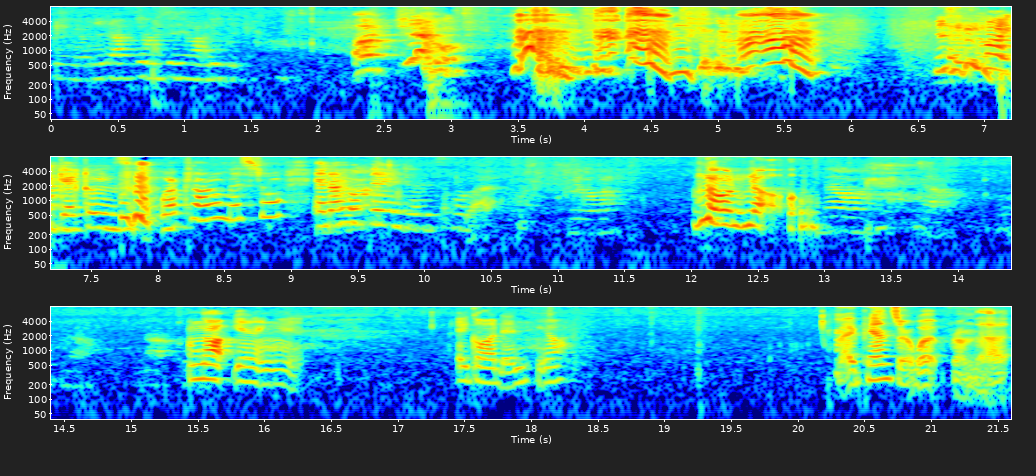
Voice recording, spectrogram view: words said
thing. I did have to say hi to the. This is my gecko's and I hope they some of that. No, no. I'm not getting it. I got in here. My pants are wet from that,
